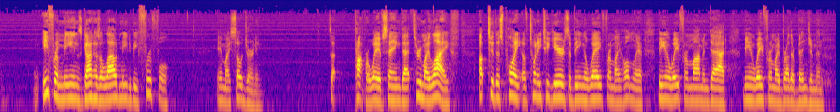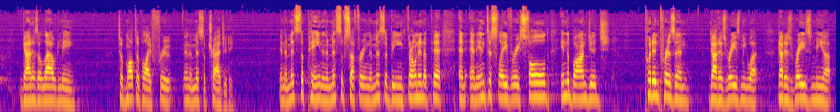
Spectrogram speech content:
Ephraim means God has allowed me to be fruitful in my sojourning. It's a proper way of saying that through my life, up to this point of 22 years of being away from my homeland, being away from mom and dad, being away from my brother Benjamin, God has allowed me to multiply fruit in the midst of tragedy, in the midst of pain, in the midst of suffering, in the midst of being thrown in a pit and, and into slavery, sold into bondage, put in prison, God has raised me what? God has raised me up.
